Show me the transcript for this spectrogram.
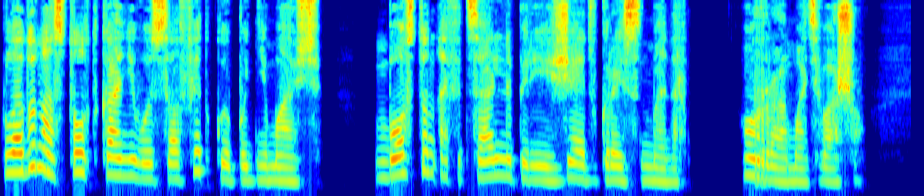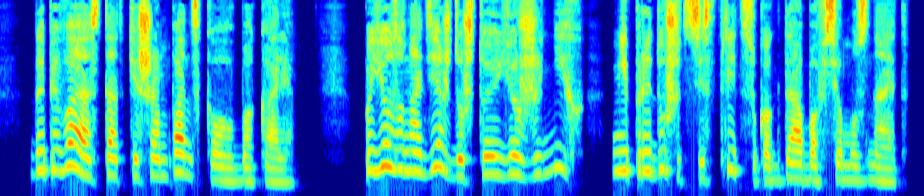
Кладу на стол тканевую салфетку и поднимаюсь. Бостон официально переезжает в Грейсон Мэннер. Ура, мать вашу. Допиваю остатки шампанского в бокале. Пью за надежду, что ее жених не придушит сестрицу, когда обо всем узнает.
